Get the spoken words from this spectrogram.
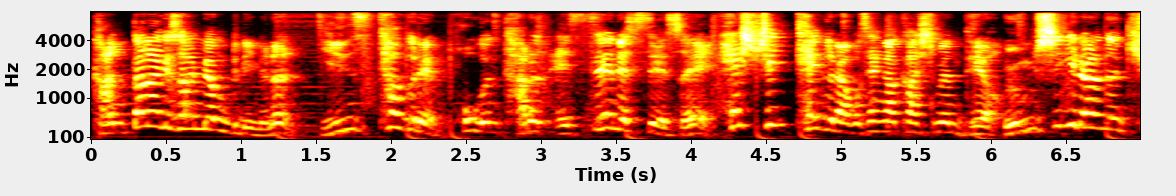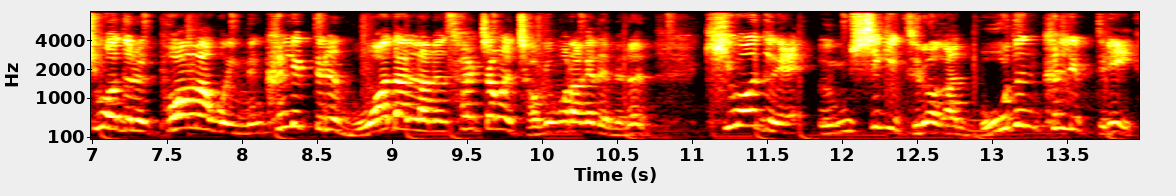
간단하게 설명드리면 인스타그램 혹은 다른 SNS에서의 해시태그라고 생각하시면 돼요. 음식이라는 키워드를 포함하고 있는 클립들을 모아달라는 설정을 적용을 하게 되면 키워드에 음식이 들어간 모든 클립들이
